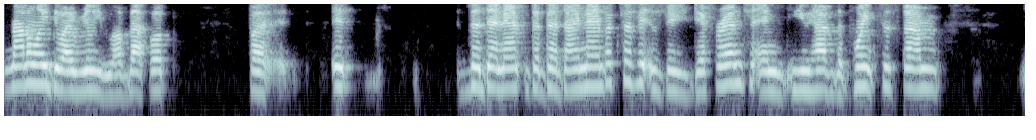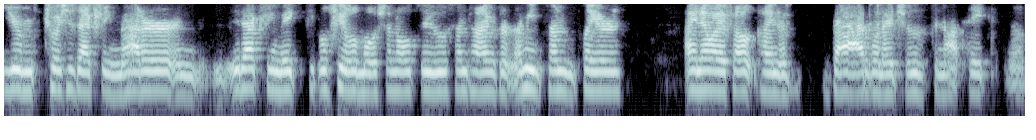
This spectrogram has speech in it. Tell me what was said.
Not only do I really love that book, but it, it the dynamic the, the dynamics of it is very different, and you have the point system. Your choices actually matter, and it actually makes people feel emotional too. Sometimes, or I mean, some players. I know I felt kind of bad when I chose to not take uh,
